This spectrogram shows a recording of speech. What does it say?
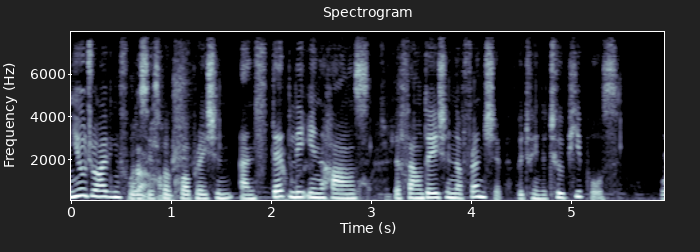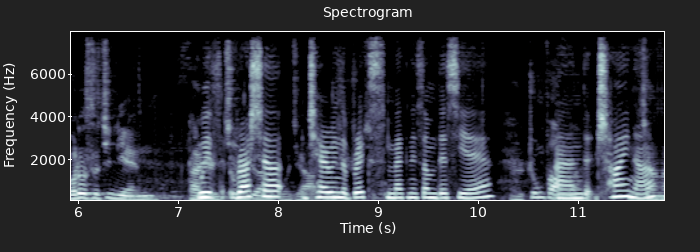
new driving forces for cooperation and steadily enhance the foundation of friendship between the two peoples. With Russia chairing the BRICS mechanism this year and China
